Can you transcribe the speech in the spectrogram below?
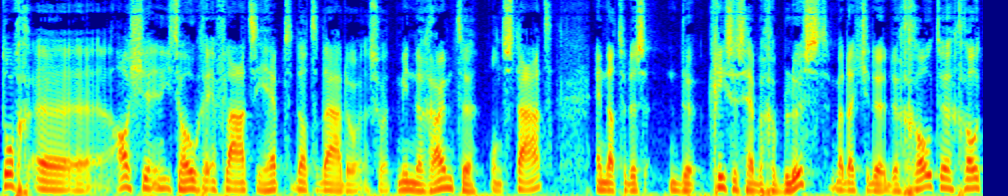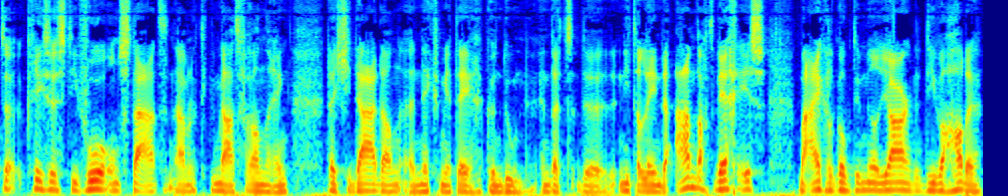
toch, uh, als je een iets hogere inflatie hebt, dat er daardoor een soort minder ruimte ontstaat. En dat we dus de crisis hebben geblust, maar dat je de, de grote, grote crisis die voor ons staat, namelijk de klimaatverandering, dat je daar dan niks meer tegen kunt doen. En dat de, niet alleen de aandacht weg is, maar eigenlijk ook de miljarden die we hadden.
